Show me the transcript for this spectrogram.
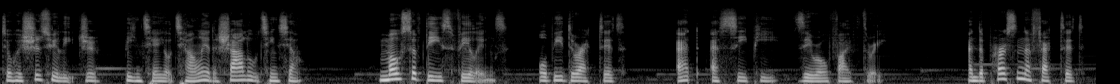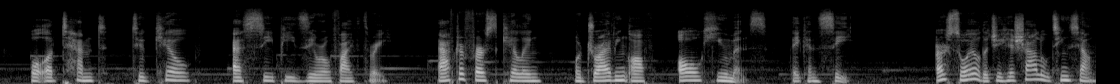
就会失去理智，并且有强烈的杀戮倾向。Most of these feelings will be directed at SCP 053, and the person affected will attempt to kill SCP 053 after first killing or driving off all humans they can see，而所有的这些杀戮倾向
